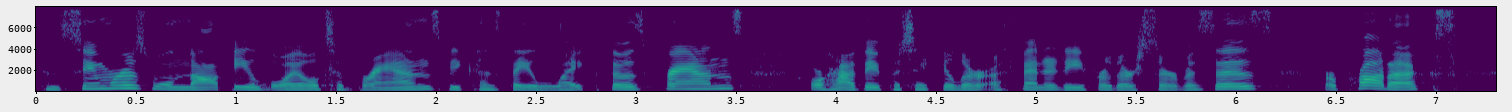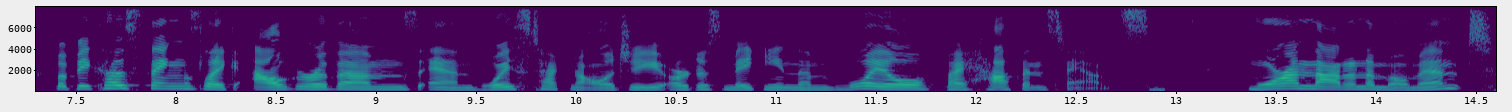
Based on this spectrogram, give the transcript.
consumers will not be loyal to brands because they like those brands or have a particular affinity for their services or products, but because things like algorithms and voice technology are just making them loyal by happenstance. More on that in a moment.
